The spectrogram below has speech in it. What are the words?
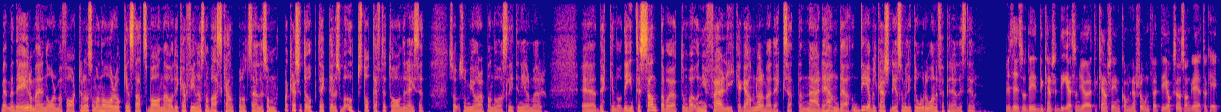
Men, men det är ju de här enorma farterna som man har och en stadsbana och det kan finnas någon vass kant på något ställe som man kanske inte har upptäckt eller som har uppstått efter ett tag under racet som, som gör att man då sliter ner de här eh, däcken. Då. Det intressanta var ju att de var ungefär lika gamla de här däcksätten när det mm. hände. Och det är väl kanske det som är lite oroande för Pirellis del. Precis, och det, är kanske det som gör att det kanske är en kombination. För att det är också en sån grej att okej, okay,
